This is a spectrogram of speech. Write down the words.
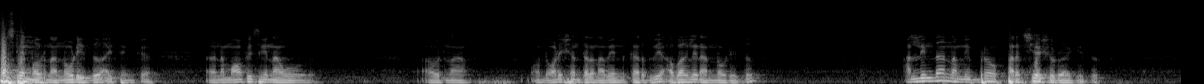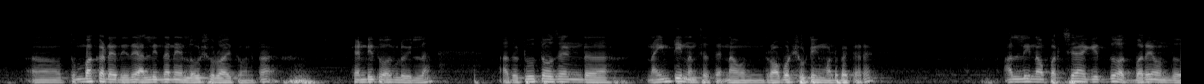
ಫಸ್ಟ್ ಟೈಮ್ ಅವ್ರನ್ನ ನೋಡಿದ್ದು ಐ ಥಿಂಕ್ ನಮ್ಮ ಆಫೀಸಿಗೆ ನಾವು ಅವ್ರನ್ನ ಒಂದು ಆಡಿಷನ್ ಥರ ನಾವೇನು ಕರೆದ್ವಿ ಆವಾಗಲೇ ನಾನು ನೋಡಿದ್ದು. ಅಲ್ಲಿಂದ ನಮ್ಮಿಬ್ಬರ ಪರಿಚಯ ಶುರು ಆಗಿದ್ದು ತುಂಬ ಕಡೆದಿದೆ, ಅಲ್ಲಿಂದನೇ ಲವ್ ಶುರು ಆಯಿತು ಅಂತ. ಖಂಡಿತವಾಗ್ಲೂ ಇಲ್ಲ. ಅದು ಟೂ ತೌಸಂಡ್ ನೈನ್ಟೀನ್ ಅನ್ಸುತ್ತೆ ನಾವು ಒಂದು ರಾಬರ್ಟ್ ಶೂಟಿಂಗ್ ಮಾಡ್ಬೇಕಾದ್ರೆ. ಅಲ್ಲಿ ನಾವು ಪರಿಚಯ ಆಗಿದ್ದು ಅದು ಬರೀ ಒಂದು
